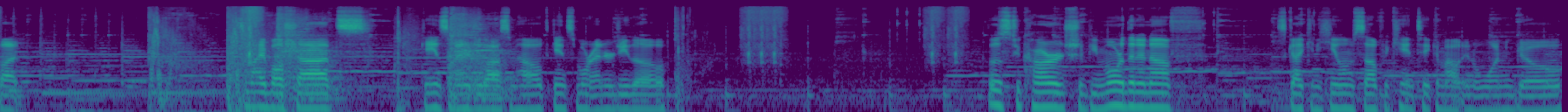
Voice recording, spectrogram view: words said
but some eyeball shots. Gain some energy, lost some health. Gain some more energy though. Those two cards should be more than enough. This guy can heal himself. We can't take him out in one go.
